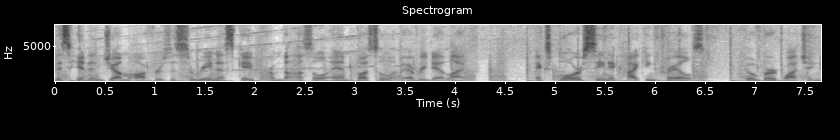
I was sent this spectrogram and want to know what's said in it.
this hidden gem offers a serene escape from the hustle and bustle of everyday life. Explore scenic hiking trails, go birdwatching,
